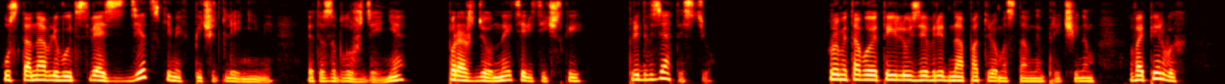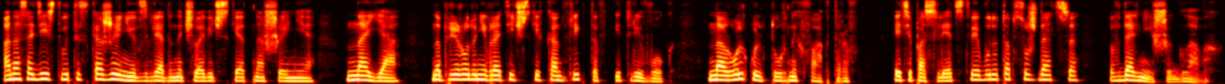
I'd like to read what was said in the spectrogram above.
устанавливают связь с детскими впечатлениями, это заблуждение, порожденное теоретической предвзятостью. Кроме того, эта иллюзия вредна по трем основным причинам. Во-первых, она содействует искажению взгляда на человеческие отношения, на «я», на природу невротических конфликтов и тревог, на роль культурных факторов. Эти последствия будут обсуждаться в дальнейших главах.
